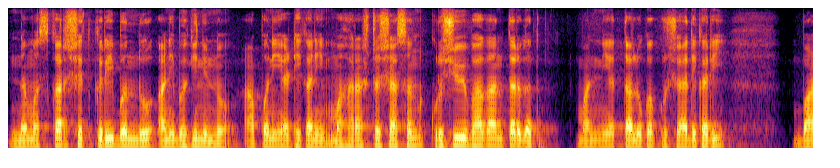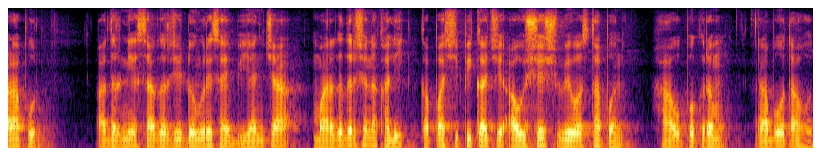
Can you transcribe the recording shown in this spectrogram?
नमस्कार शेतकरी बंधू आणि भगिनींनो आपण या ठिकाणी महाराष्ट्र शासन कृषी विभागांतर्गत माननीय तालुका कृषी अधिकारी बाळापूर आदरणीय सागरजी डोंगरे साहेब यांच्या मार्गदर्शनाखाली कपाशी पिकाचे अवशेष व्यवस्थापन हा उपक्रम राबवत आहोत.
